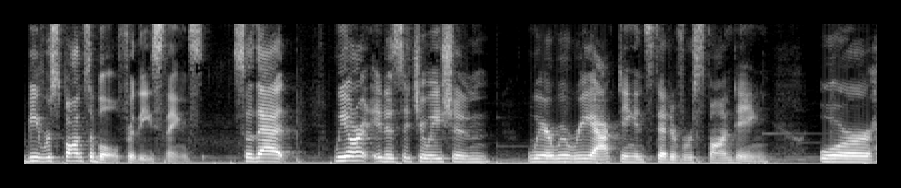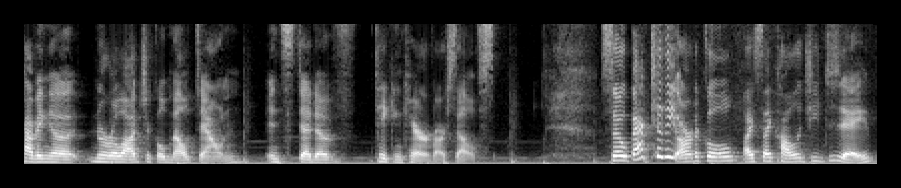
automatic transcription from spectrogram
be responsible for these things so that we aren't in a situation where we're reacting instead of responding or having a neurological meltdown instead of taking care of ourselves. So, back to the article by Psychology Today,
